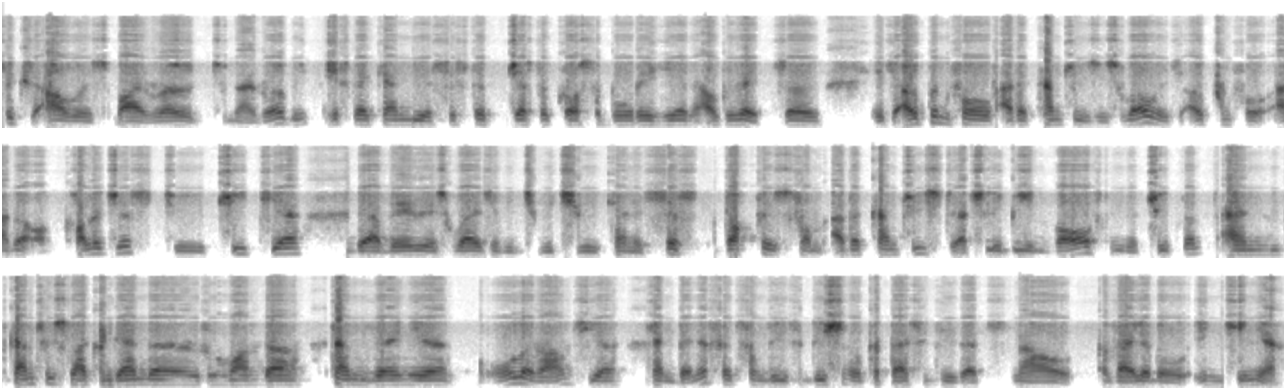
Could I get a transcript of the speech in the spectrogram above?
six hours by road to Nairobi if they can be assisted just across the border here in Eldoret. So it's open for other countries as well. It's open for other oncologists to treat here. There are various ways in which, which we can assist doctors from other countries to actually be involved in the treatment. And countries like Uganda, Rwanda, Tanzania, all around here can benefit from this additional capacity that's now available in Kenya.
